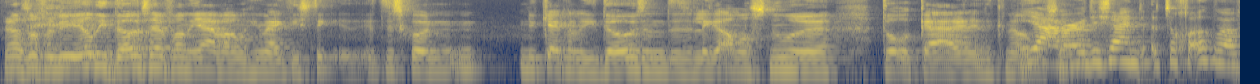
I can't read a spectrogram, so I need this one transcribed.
En alsof we nu heel die doos hebben van... Ja, waarom wij eigenlijk die stik... Het is gewoon... Nu kijken we naar die doos en er liggen allemaal snoeren door elkaar en in de knoop. Ja, maar er zijn toch ook wel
